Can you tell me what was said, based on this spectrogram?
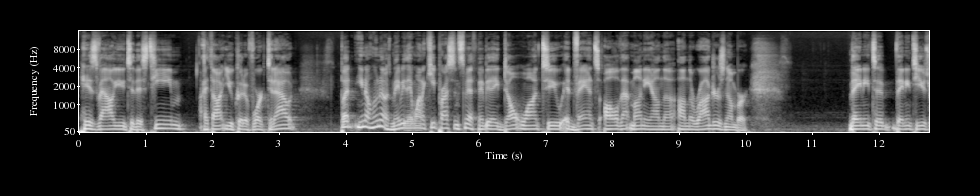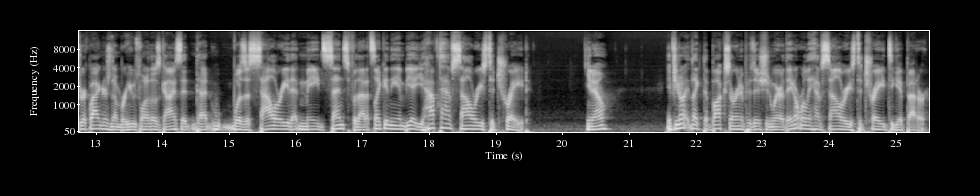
his value to this team. I thought you could have worked it out. But you know, who knows? Maybe they want to keep Preston Smith. Maybe they don't want to advance all of that money on the on the Rodgers number. They need to they need to use Rick Wagner's number. He was one of those guys that that was a salary that made sense for that. It's like in the NBA, you have to have salaries to trade. You know? If you don't like the Bucks are in a position where they don't really have salaries to trade to get better.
